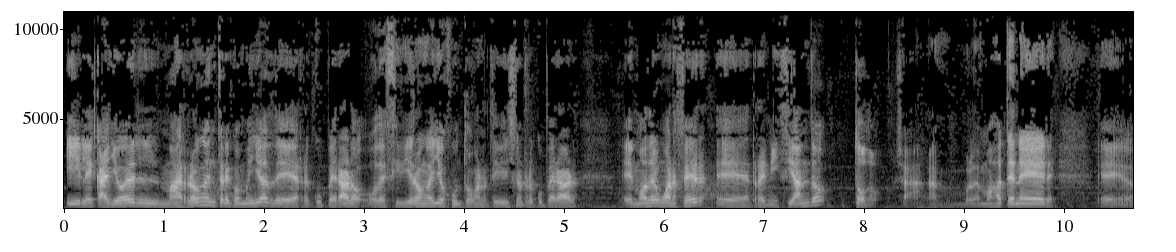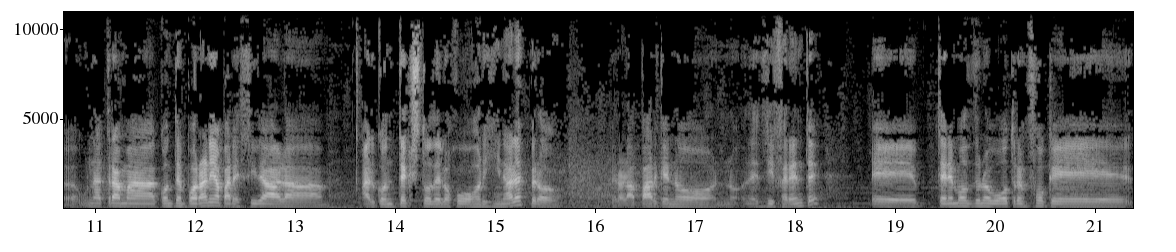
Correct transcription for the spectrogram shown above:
Y le cayó el marrón, entre comillas, de recuperar, o, decidieron ellos junto con Activision recuperar Modern Warfare eh, reiniciando todo. O sea, volvemos a tener una trama contemporánea parecida a la, al contexto de los juegos originales, pero pero a la par que no, es diferente. Eh, tenemos de nuevo otro enfoque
